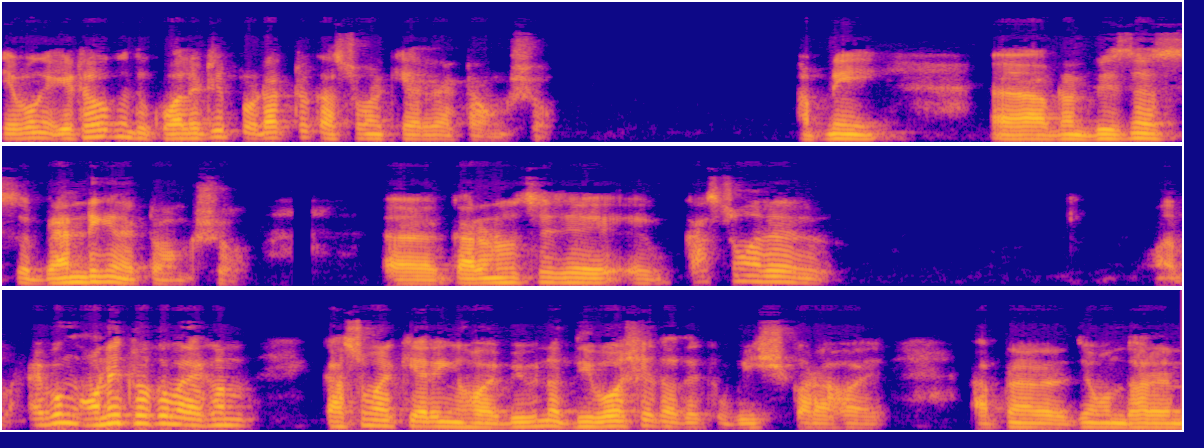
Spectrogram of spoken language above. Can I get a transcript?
এবং এটাও কিন্তু কোয়ালিটি প্রোডাক্ট কাস্টমার কেয়ারের একটা অংশ। আপনি আপনার বিজনেস ব্র্যান্ডিং এর একটা অংশ। কারণ হচ্ছে যে কাস্টমারের এবং অনেক রকমের এখন কাস্টমার কেয়ারিং হয়। বিভিন্ন দিবসে তাদেরকে উইশ করা হয়। আপনার যেমন ধরেন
